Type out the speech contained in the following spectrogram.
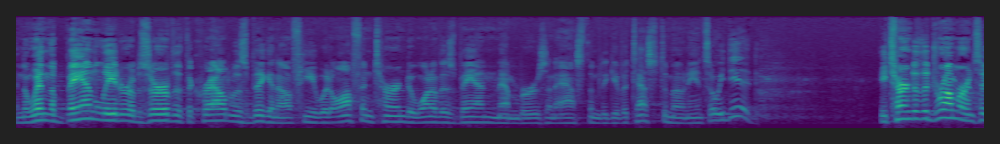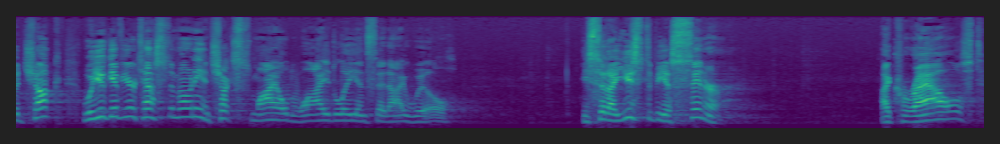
And when the band leader observed that the crowd was big enough, he would often turn to one of his band members and ask them to give a testimony. And so he did. He turned to the drummer and said, Chuck, will you give your testimony? And Chuck smiled widely and said, I will. He said, I used to be a sinner. I caroused,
